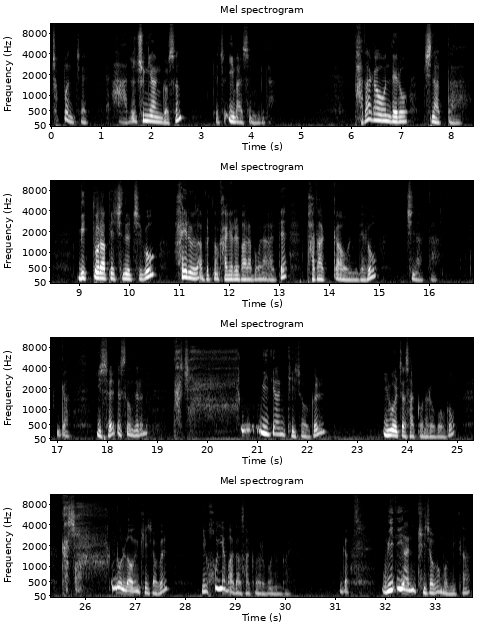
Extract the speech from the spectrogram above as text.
첫 번째 아주 중요한 것은 그렇죠. 이 말씀입니다. 바다 가운데로 지났다. 믹돌 앞에 진을 치고 하이르 앞을 또 가게를 바라보고 나갈 때 바다 가운데로 지났다. 그러니까 이스라엘 백성들은 가장 위대한 기적을 유월자 사건으로 보고 가장 놀라운 기적을 이 홍해 바다 사건으로 보는 거예요. 그러니까 위대한 기적은 뭡니까?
